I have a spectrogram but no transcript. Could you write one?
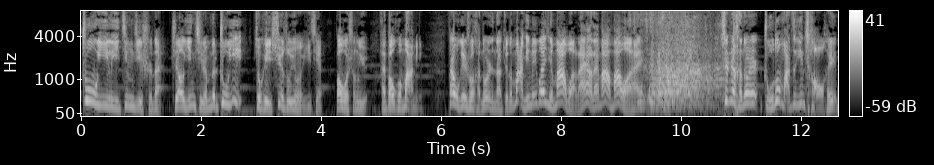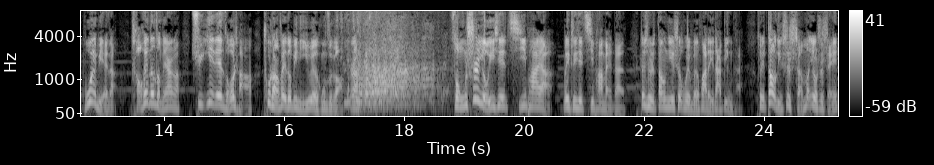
注意力经济时代，只要引起人们的注意，就可以迅速拥有一切，包括声誉，还包括骂名。但是我跟你说，很多人呢觉得骂名没关系，骂我来啊，来骂我骂我哎。甚至很多人主动把自己炒黑，不为别的，炒黑能怎么样啊？去夜店走个场，出场费都比你一个月的工资高，是吧？总是有一些奇葩呀，为这些奇葩买单，这就是当今社会文化的一大病态。所以到底是什么，又是谁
